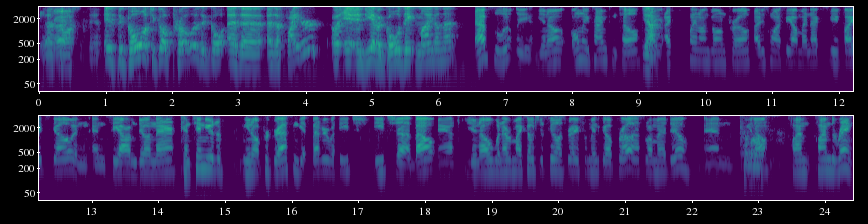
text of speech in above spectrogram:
That's, That's right. awesome, man. Is the goal to go pro as a goal as a as a fighter, or, and do you have a goal date in mind on that? Absolutely. You know, only time can tell. Yeah. I, I plan on going pro. I just want to see how my next few fights go and and see how I'm doing there. Continue to you know progress and get better with each each uh, bout. And you know, whenever my coaches feel it's ready for me to go pro, that's what I'm gonna do. And Come you on. Climb climb the rank.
